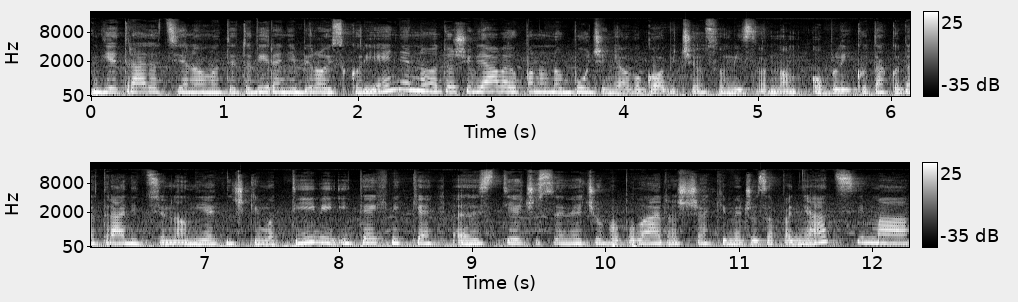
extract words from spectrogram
gdje je tradicionalno tetoviranje bilo iskorijenjeno, doživljavaju ponovno buđenje ovog običaja u svom izvornom obliku, tako da tradicionalni etnički motivi i tehnike e, stječu se veću popularnost čak i među zapadnjacima,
